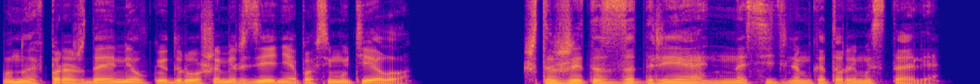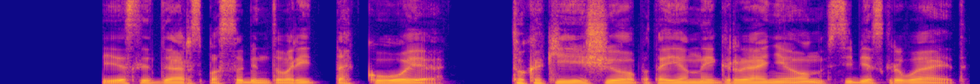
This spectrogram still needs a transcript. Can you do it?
вновь порождая мелкую дрожь омерзения по всему телу. Что же это за дрянь, носителем которой мы стали? Если дар способен творить такое, то какие еще потаенные грани он в себе скрывает?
